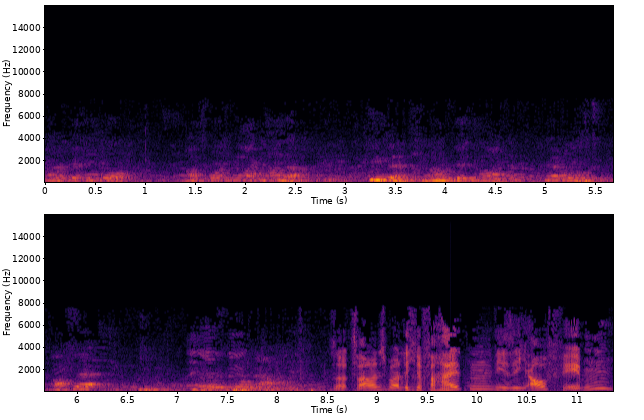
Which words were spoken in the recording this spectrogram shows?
number 54. Unsportsmanlike conduct. Defense, number 51. Penalties offset. Fourth down. So, zwei unsportliche Verhalten, die sich aufheben.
